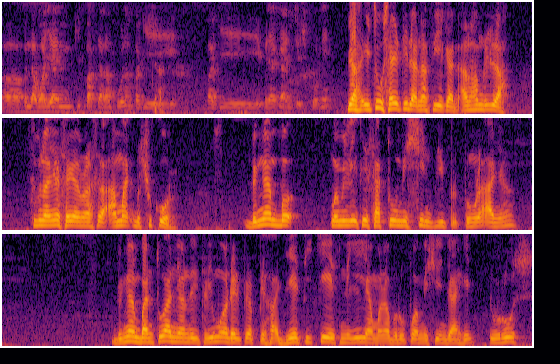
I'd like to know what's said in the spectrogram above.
uh, pendawaian kipas dan lampu lah bagi bagi perniagaan Cik Syukur ni. Ya, itu saya tidak nafikan. Alhamdulillah. Sebenarnya saya merasa amat bersyukur dengan ber- memiliki satu mesin di permulaannya dengan bantuan yang diterima dari pihak JTK sendiri yang mana berupa mesin jahit lurus,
